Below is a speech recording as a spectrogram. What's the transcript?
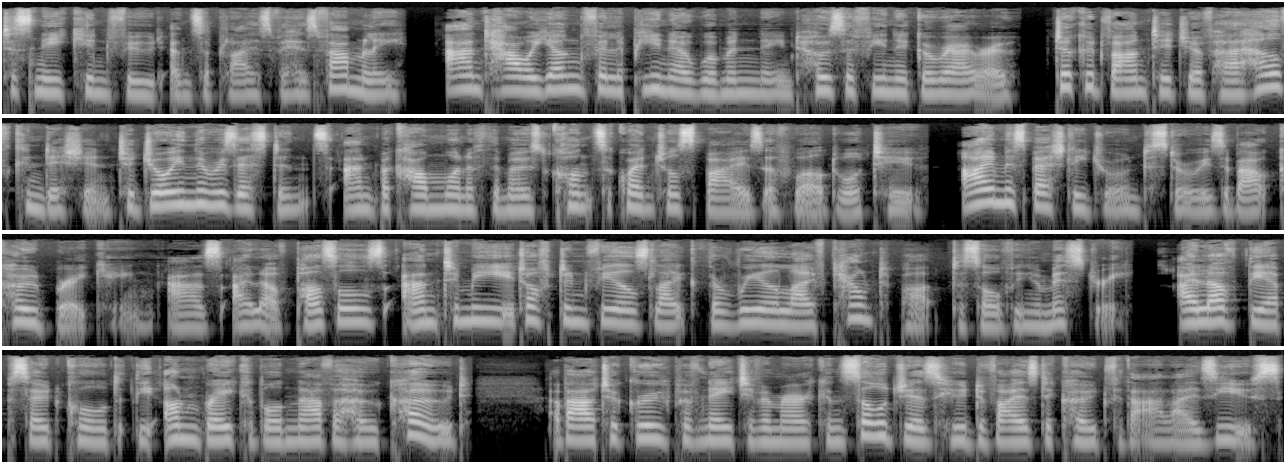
to sneak in food and supplies for his family, and how a young Filipino woman named Josefina Guerrero took advantage of her health condition to join the resistance and become one of the most consequential spies of World War II. I'm especially drawn to stories about code breaking, as I love puzzles, and to me it often feels like the real life counterpart to solving a mystery. I loved the episode called The Unbreakable Navajo Code, about a group of Native American soldiers who devised a code for the Allies' use.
